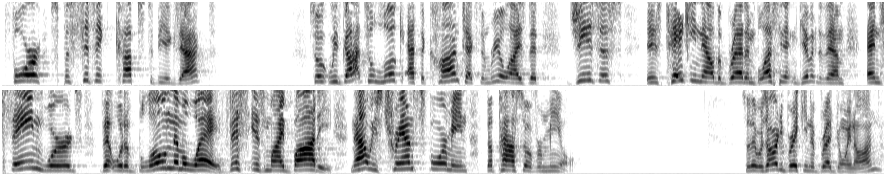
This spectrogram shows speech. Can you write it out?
four specific cups to be exact. So we've got to look at the context and realize that Jesus is taking now the bread and blessing it and give it to them and saying words that would have blown them away. This is my body. Now he's transforming the Passover meal. So there was already breaking of bread going on.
